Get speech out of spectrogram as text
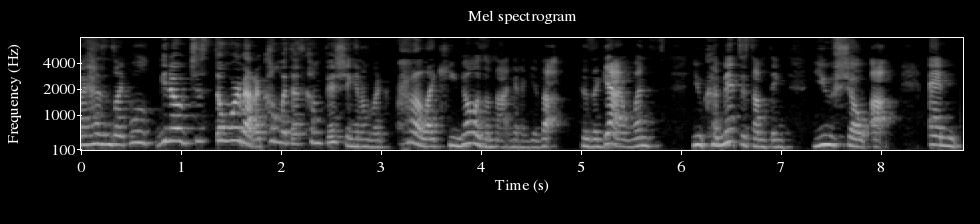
My husband's like, well, you know, just don't worry about it. Come with us, come fishing. And I'm like, oh, like he knows I'm not gonna give up. Because again, once you commit to something, you show up. And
